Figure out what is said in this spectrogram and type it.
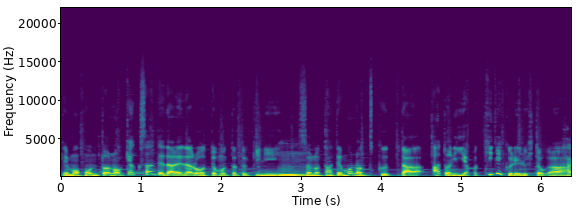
でも本当のお客さんって誰だろうって思った時に、うん、その建物を作った後にやっぱ来てくれる人が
